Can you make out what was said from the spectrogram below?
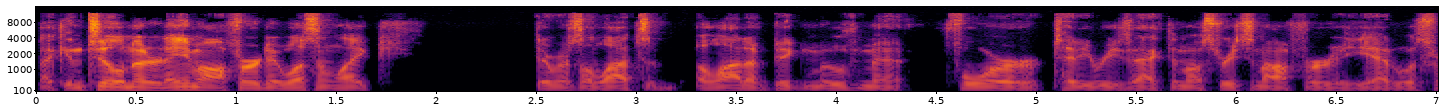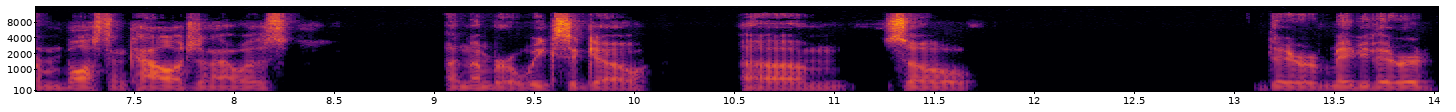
like until Notre Dame offered, it wasn't like there was a lot of a lot of big movement for Teddy Rezac. The most recent offer he had was from Boston College, and that was a number of weeks ago. Um, so they were maybe they were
